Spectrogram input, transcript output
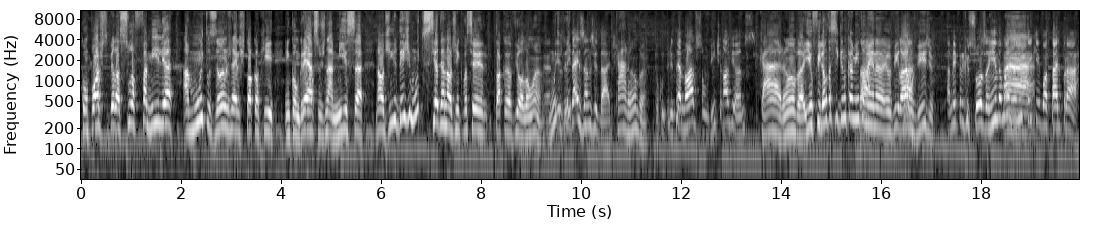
composto pela sua família há muitos anos, né? Eles tocam aqui em congressos, na missa. Naldinho, desde muito cedo, né, Naldinho, que você toca violão, né? É, muito desde os 10 anos de idade. Caramba, Tô com 39, são 29 anos. caramba. E o filhão tá seguindo o caminho Tá. também, né? Eu vi lá Tá. um vídeo. Tá meio preguiçoso ainda, mas a Ah. gente tem que botar ele pra.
